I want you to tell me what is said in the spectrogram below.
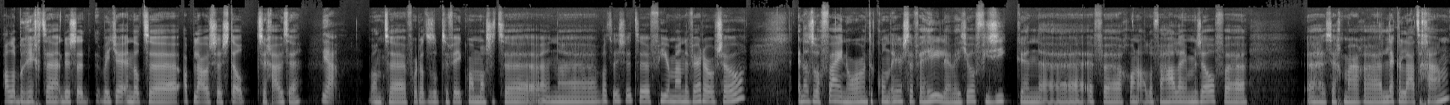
Alle berichten. Dus uh, weet je, en dat uh, applaus stelt zich uit, hè? Ja. Want eh, voordat het op tv kwam, was het eh, een, eh, wat is het, eh, vier maanden verder of zo. En dat is wel fijn hoor, want ik kon eerst even helen, weet je wel, fysiek en eh, even gewoon alle verhalen in mezelf, eh, zeg maar, eh, lekker laten gaan.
